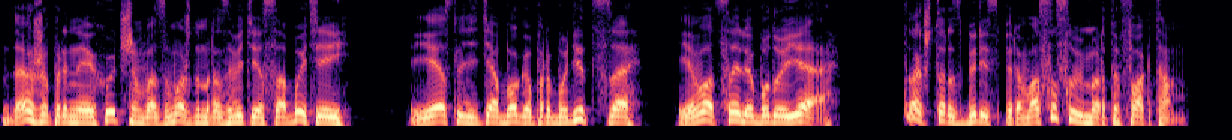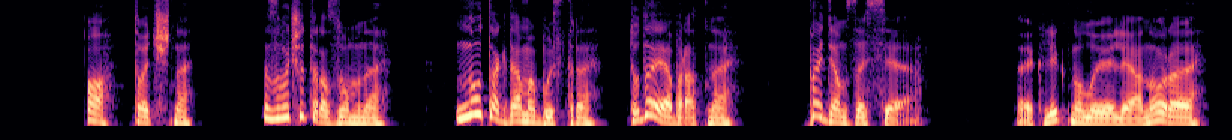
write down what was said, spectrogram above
Даже при наихудшем возможном развитии событий, если Дитя Бога пробудится, его целью буду я. Так что разберись сперва со своим артефактом. О, точно. Звучит разумно. Ну тогда мы быстро. Туда и обратно. Пойдем, Зессия. Окликнула Элеонора,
